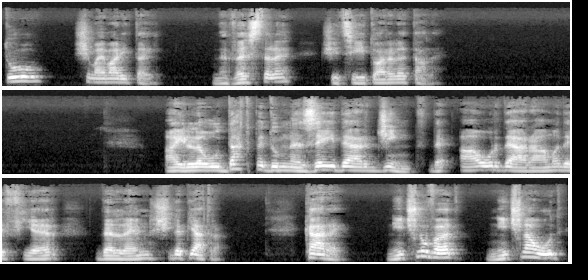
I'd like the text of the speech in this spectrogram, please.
tu și mai mari tăi, nevestele și țiitoarele tale. Ai lăudat pe Dumnezei de argint, de aur, de aramă, de fier, de lemn și de piatră, care nici nu văd, nici n-aud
